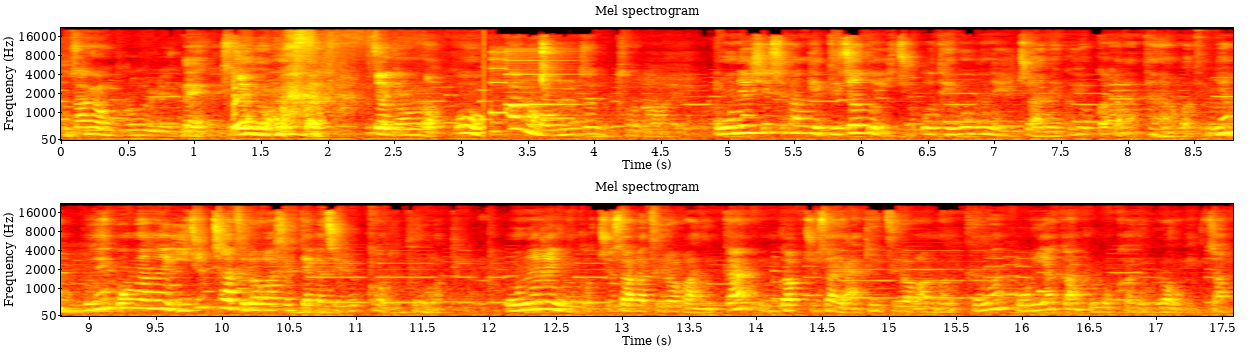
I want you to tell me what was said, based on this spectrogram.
부작용 물어보려는데 네, 부작용은 없어요. 부작용은 없고 효과는 언제부터 나와요? 오늘 시술한 게 늦어도 2주고 대부분은 일주 안에 그 효과가 나타나거든요. 음. 그 해보면은 2주차 들어갔을 때가 제일 효과가 높은 것 같아요. 오늘은 윤곽주사가 들어가니까 윤곽주사 약이 들어간 만큼은 볼이 약간 볼록하게 올라오겠죠.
